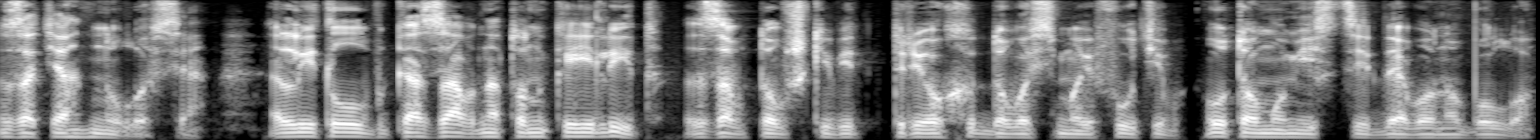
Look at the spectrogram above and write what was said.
затягнулося. Літл вказав на тонкий лід завтовшки від трьох до восьми футів у тому місці, де воно було.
